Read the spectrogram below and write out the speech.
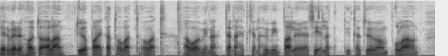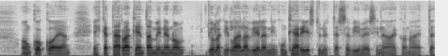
terveydenhoitoalan työpaikat ovat, ovat avoimina tällä hetkellä hyvin paljon ja siellä sitä työvoimapulaa on, on koko ajan. Ehkä tämä rakentaminen on jollakin lailla vielä niin kuin kärjistynyt tässä viimeisinä aikoina, että,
